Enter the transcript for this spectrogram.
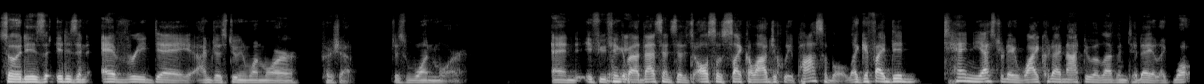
So it is it is an everyday. I'm just doing one more push up, just one more. And if you think about that sense that it's also psychologically possible. Like if I did 10 yesterday, why could I not do 11 today? Like what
